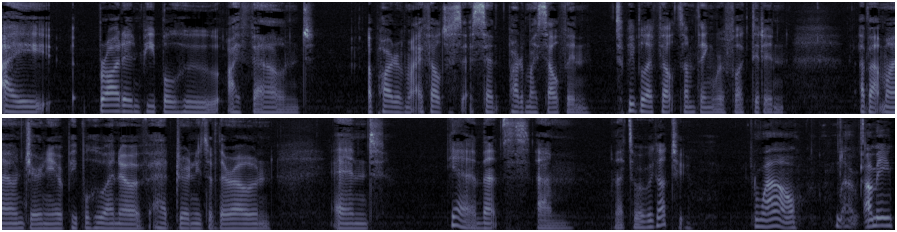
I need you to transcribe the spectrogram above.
I brought in people who I found a part of my I felt a part of myself in. So people I felt something reflected in about my own journey, or people who I know have had journeys of their own, and yeah, that's um, that's where we got to. Wow. No, I mean,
